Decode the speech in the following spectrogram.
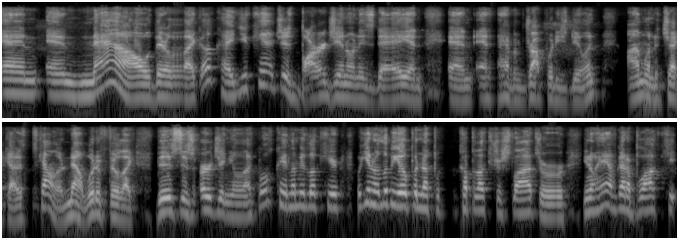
And and now they're like, okay, you can't just barge in on his day and and and have him drop what he's doing. I'm going to check out his calendar. Now, what if they're like, this is urgent? You're like, well, okay, let me look here. Well, you know, let me open up a couple extra slots or, you know, hey, I've got a block here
